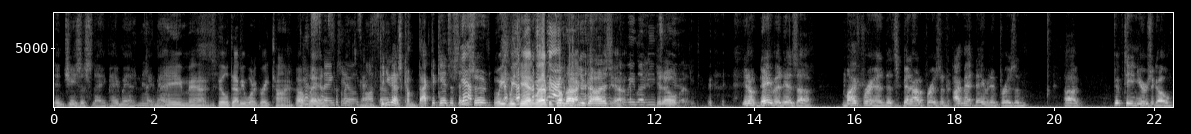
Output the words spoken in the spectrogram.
In Jesus' name, amen. Amen. Amen. amen. Bill, Debbie, what a great time. Oh, yes, man. Thank you. Awesome. Can you guys come back to Kansas City yes. soon? We, we can. We'll have to come back. we love you guys. Yeah. We love you, you Know, you know, David is uh, my friend that's been out of prison. I met David in prison uh, 15 years ago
